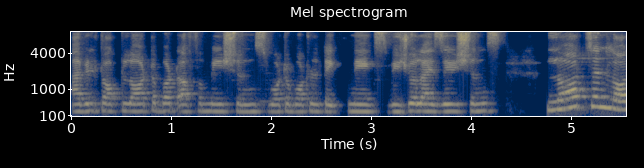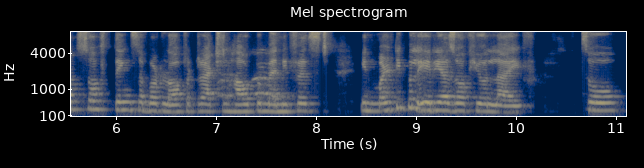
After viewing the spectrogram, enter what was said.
i will talk a lot about affirmations water bottle techniques visualizations lots and lots of things about law of attraction, how to manifest in multiple areas of your life. So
